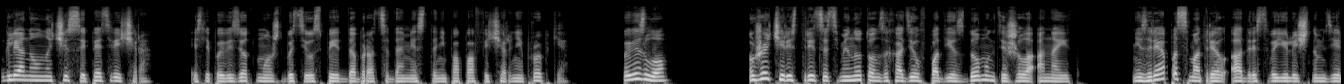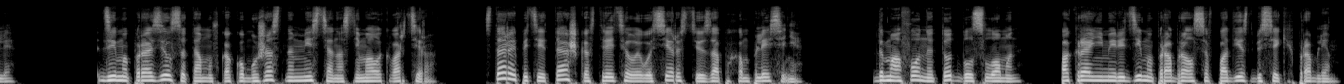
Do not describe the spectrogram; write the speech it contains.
Глянул на часы, пять вечера. Если повезет, может быть, и успеет добраться до места, не попав в вечерние пробки. Повезло. Уже через 30 минут он заходил в подъезд дома, где жила Анаит. Не зря посмотрел адрес в ее личном деле. Дима поразился тому, в каком ужасном месте она снимала квартиру. Старая пятиэтажка встретила его серостью и запахом плесени. Домофон и тот был сломан. По крайней мере, Дима пробрался в подъезд без всяких проблем.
